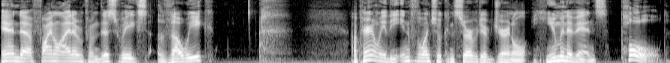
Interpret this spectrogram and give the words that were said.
And a final item from this week's The Week. Apparently, the influential conservative journal Human Events polled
